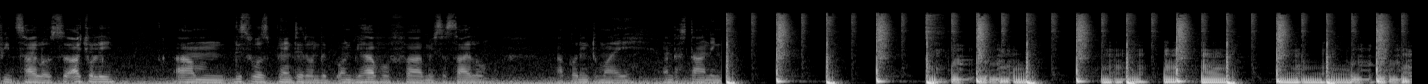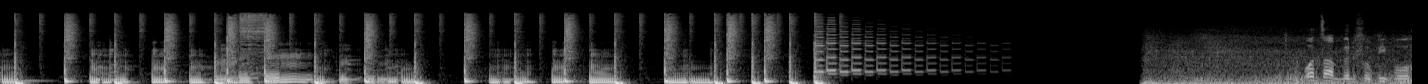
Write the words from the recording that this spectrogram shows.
feed silos. So actually, um, this was painted on the on behalf of uh, Mr. Silo, according to my understanding. What's up beautiful people?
